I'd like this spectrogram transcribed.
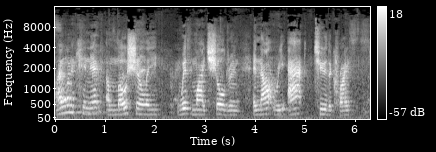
I want to connect emotionally with my children and not react to the crisis.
